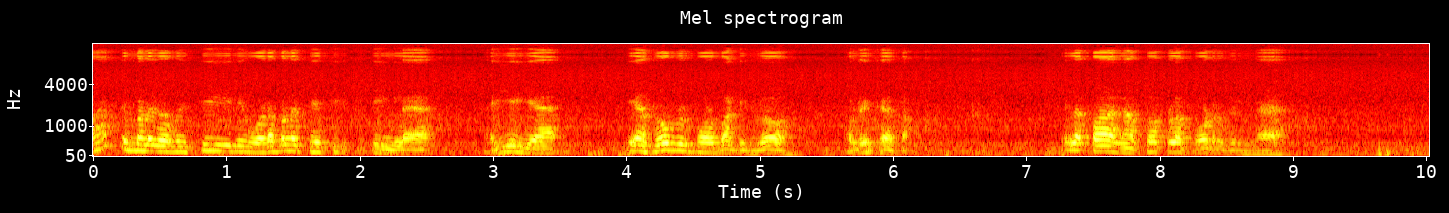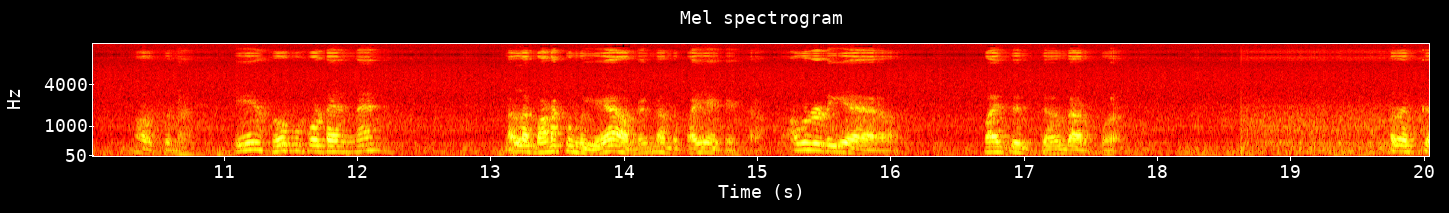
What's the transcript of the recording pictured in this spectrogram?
ஆட்டு மிளகை வச்சு நீ உடம்பெல்லாம் தேய்ச்சிக்கிட்டு இருக்கீங்களே? ஐயய்யா ஏன் சோப்பு போட மாட்டீங்களோ? அப்படின்னு கேட்டான். இல்லைப்பா நான் சோப்பெல்லாம் போடுறது இல்லை அவர் சொன்னார் ஏன் சோப்பு போட்டால் என்ன? நல்லா மணக்கும் இல்லையா? அப்படின்னு அந்த பையன் கேட்குறான் அவனுடைய பயத்திற்கு திறந்தார் போல. அதற்கு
